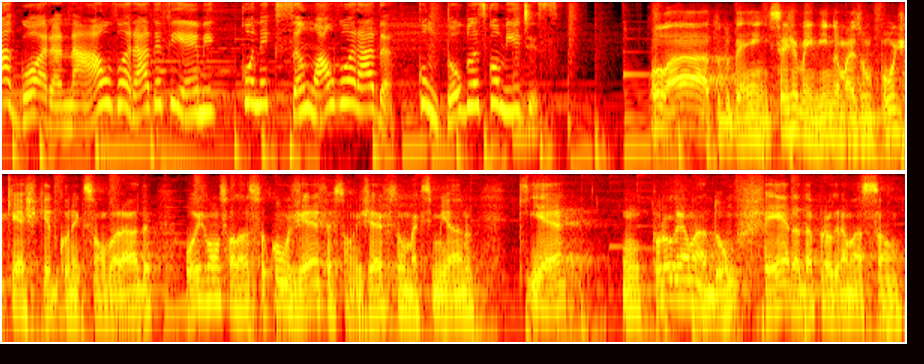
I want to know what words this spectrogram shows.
Agora na Alvorada FM, Conexão Alvorada, com Douglas Comides. Olá, tudo bem? Seja bem-vindo a mais um podcast aqui do Conexão Alvorada. Hoje vamos falar com o Jefferson, Jefferson Maximiano, que é um programador, um fera da programação,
